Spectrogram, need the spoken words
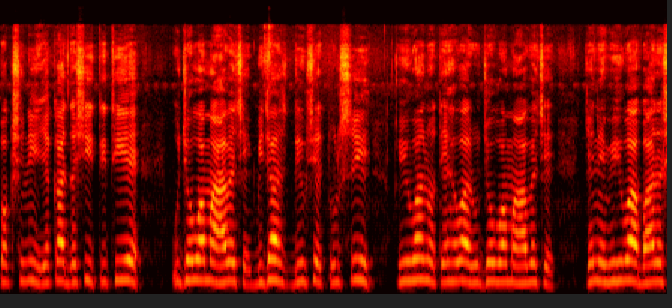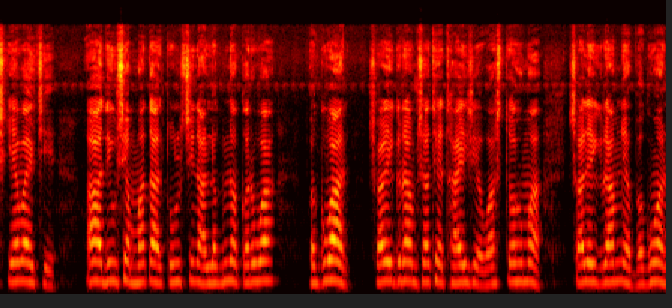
પક્ષની એકાદશી તિથિએ ઉજવવામાં આવે છે. બીજા દિવસે તુલસી વિવાહનો તહેવાર ઉજવવામાં આવે છે, જેને વિવાહ બારસ કહેવાય છે. આ દિવસે માતા તુલસીના લગ્ન કરવા ભગવાન શાલિગ્રામ સાથે થાય છે. વાસ્તવમાં શાલિગ્રામને ભગવાન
